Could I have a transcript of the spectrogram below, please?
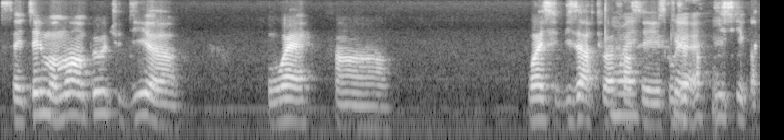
Ça a été le moment un peu où tu te dis, euh, ouais, enfin, ouais, c'est bizarre, tu vois. Enfin, c'est, faut que, je parte d'ici, quoi.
